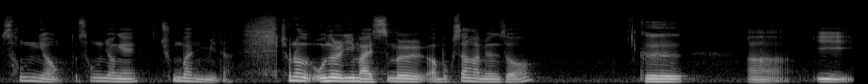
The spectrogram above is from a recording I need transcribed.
성령, 또 성령의 충만입니다. 저는 오늘 이 말씀을 어, 묵상하면서 그, 어, 이,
